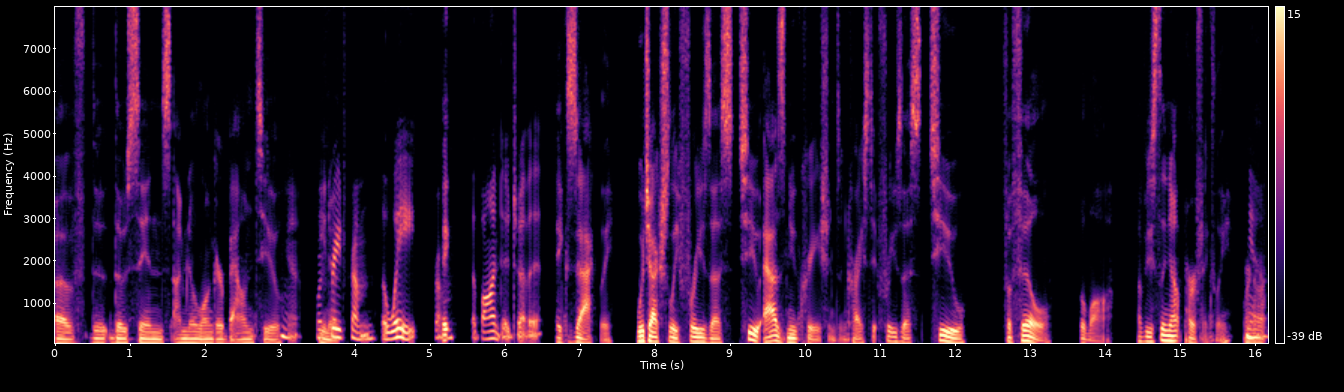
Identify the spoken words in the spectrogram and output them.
of the those sins. I'm no longer bound to. Yeah. We're You know. freed from the weight, from It- the bondage of it. Exactly. Which actually frees us to, as new creations in Christ, it frees us to fulfill the law. Obviously, not perfectly. We're Yeah. not,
